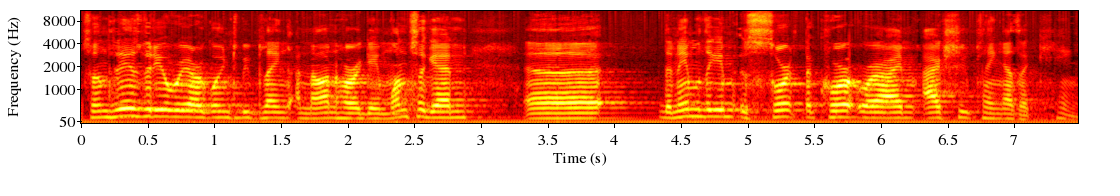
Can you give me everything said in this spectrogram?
So in today's video we are going to be playing a non-horror game once again. Uh, the name of the game is Sort the Court where I'm actually playing as a king.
